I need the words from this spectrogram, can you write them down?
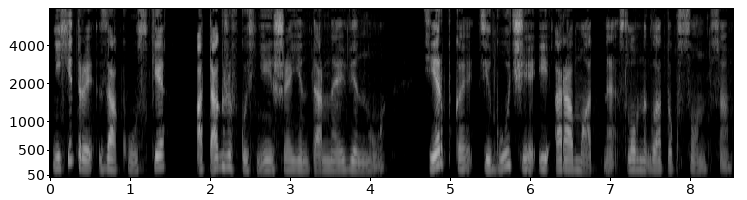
нехитрые закуски, а также вкуснейшее янтарное вино. Терпкое, тягучее и ароматное, словно глоток солнца.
